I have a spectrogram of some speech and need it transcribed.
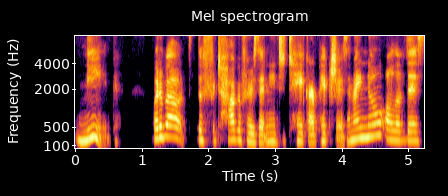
need? What about the photographers that need to take our pictures? And I know all of this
